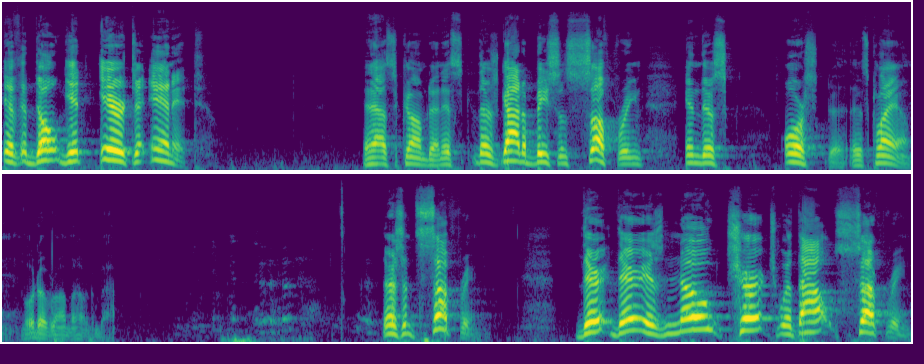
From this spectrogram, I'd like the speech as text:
if it don't get irritant in it. It has to come down. It's, there's got to be some suffering in this oyster, this clam, whatever I'm talking about. There's some suffering. There, there is no church without suffering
